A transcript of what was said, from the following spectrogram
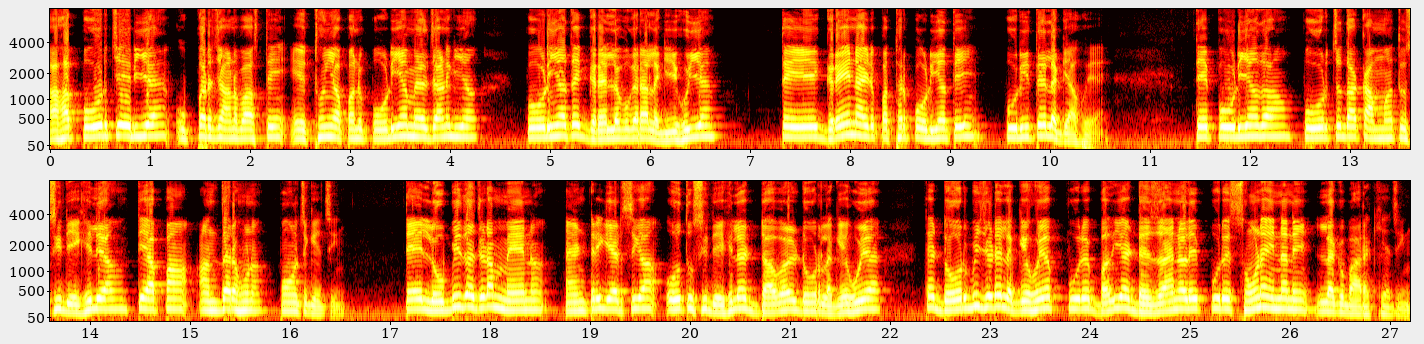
ਆਹ ਪੋਰਚ ਏਰੀਆ ਉੱਪਰ ਜਾਣ ਵਾਸਤੇ ਇੱਥੋਂ ਹੀ ਆਪਾਂ ਨੂੰ ਪੌੜੀਆਂ ਮਿਲ ਜਾਣਗੀਆਂ। ਪੌੜੀਆਂ ਤੇ ਗ੍ਰਿਲ ਵਗੈਰਾ ਲੱਗੀ ਹੋਈ ਹੈ ਤੇ ਗ੍ਰੇਨਾਈਟ ਪੱਥਰ ਪੌੜੀਆਂ ਤੇ ਪੂਰੀ ਤੇ ਲੱਗਿਆ ਹੋਇਆ ਹੈ। ਤੇ ਪੌੜੀਆਂ ਦਾ, ਪੋਰਚ ਦਾ ਕੰਮ ਤੁਸੀਂ ਦੇਖ ਹੀ ਲਿਆ ਤੇ ਆਪਾਂ ਅੰਦਰ ਹੁਣ ਪਹੁੰਚ ਗਏ ਸੀ। ਤੇ ਲੋਬੀ ਦਾ ਜਿਹੜਾ ਮੇਨ ਐਂਟਰੀ ਗੇਟ ਸੀਗਾ, ਉਹ ਤੁਸੀਂ ਦੇਖ ਲਿਆ ਡਬਲ ਡੋਰ ਲੱਗੇ ਹੋਏ ਆ। ਤੇ ਡੋਰ ਵੀ ਜਿਹੜੇ ਲੱਗੇ ਹੋਏ ਆ, ਪੂਰੇ ਵਧੀਆ ਡਿਜ਼ਾਈਨ ਵਾਲੇ, ਪੂਰੇ ਸੋਹਣੇ ਇਹਨਾਂ ਨੇ ਲਗਵਾ ਰੱਖਿਆ ਜੀ।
